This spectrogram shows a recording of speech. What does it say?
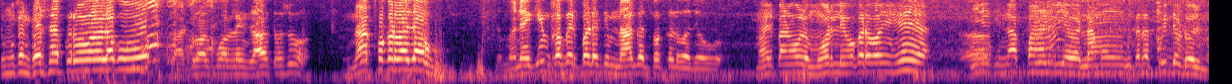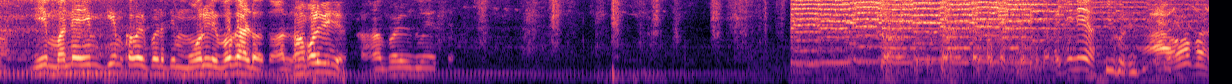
હું તને ઘર સાફ કરવા વાળો લાગુ હું? બોલ લઈને જાવ તો શું? નાક પકડવા જાવ મને કેમ ખબર પડે તેમ નાગ જ પકડવા જવું? મારી પાસે ઓલે મોરલી વગાડવાની છે ને એનેથી નાક પાણી આવે એટલે આમાં હું તરત કૂદી દઉં ડોલમાં. એ મને એમ કેમ ખબર પડે તેમ મોરલી વગાડો તો હા પડવી છે? હા હા? હો પણ.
